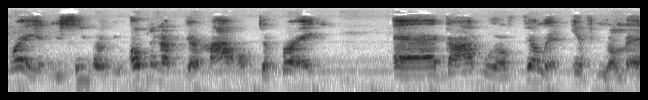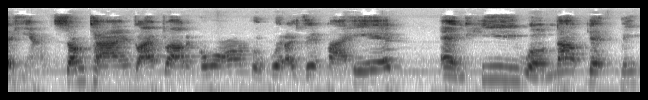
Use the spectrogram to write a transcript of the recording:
pray. And you see, when you open up your mouth to pray, and God will fill it if you'll let Him. Sometimes I try to go on with what is in my head, and He will not let me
